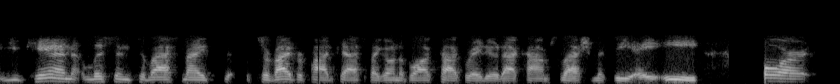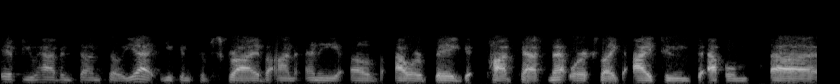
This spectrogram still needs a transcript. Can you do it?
you can listen to last night's Survivor podcast by going to blogtalkradio.com slash MissyAE. Or if you haven't done so yet, you can subscribe on any of our big podcast networks like iTunes, Apple, uh,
